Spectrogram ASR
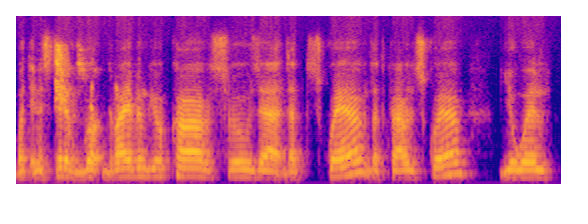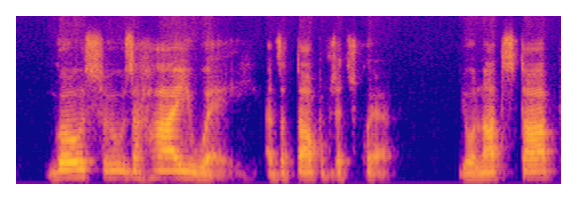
but instead of go, driving your car through the, that square, that crowded square, you will go through the highway at the top of that square. You will not stop,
